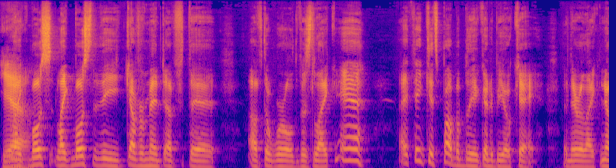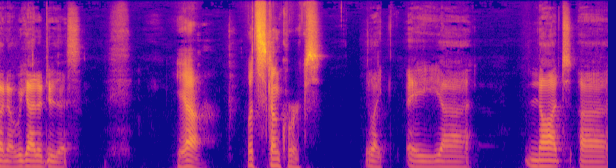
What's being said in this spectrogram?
Yeah. like most like most of the government of the of the world was like eh i think it's probably going to be okay and they were like no no we got to do this yeah. What's Skunkworks? like a uh not uh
